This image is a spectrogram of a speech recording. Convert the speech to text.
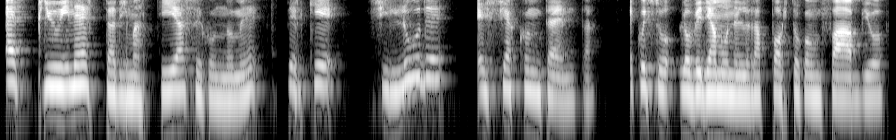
è più inetta di Mattia, secondo me, perché si illude e si accontenta. E questo lo vediamo nel rapporto con Fabio,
